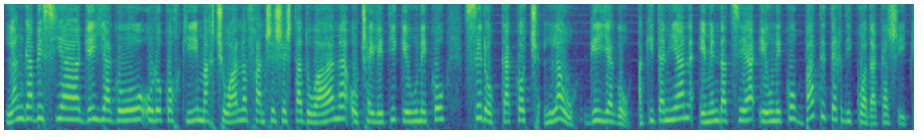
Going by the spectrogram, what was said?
Langabezia gehiago orokorki martxoan frantses estaduan otsailetik euneko 0 kakotx lau gehiago. Akitanian emendatzea euneko bat eterdikoa da kasik.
